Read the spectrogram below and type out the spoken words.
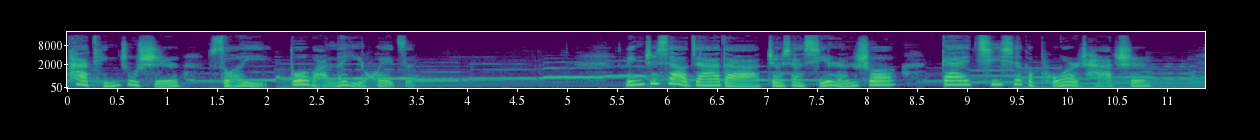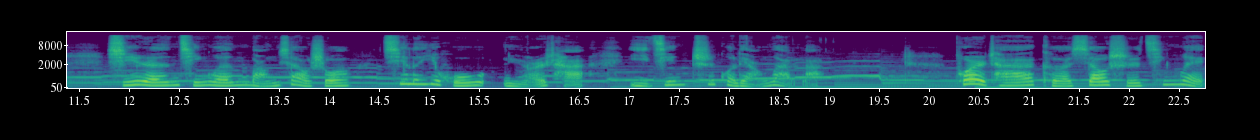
怕停住时，所以多玩了一会子。林之孝家的就向袭人说：“该沏些个普洱茶吃。”袭人、晴雯忙笑说：“沏了一壶女儿茶，已经吃过两碗了。普洱茶可消食清胃，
